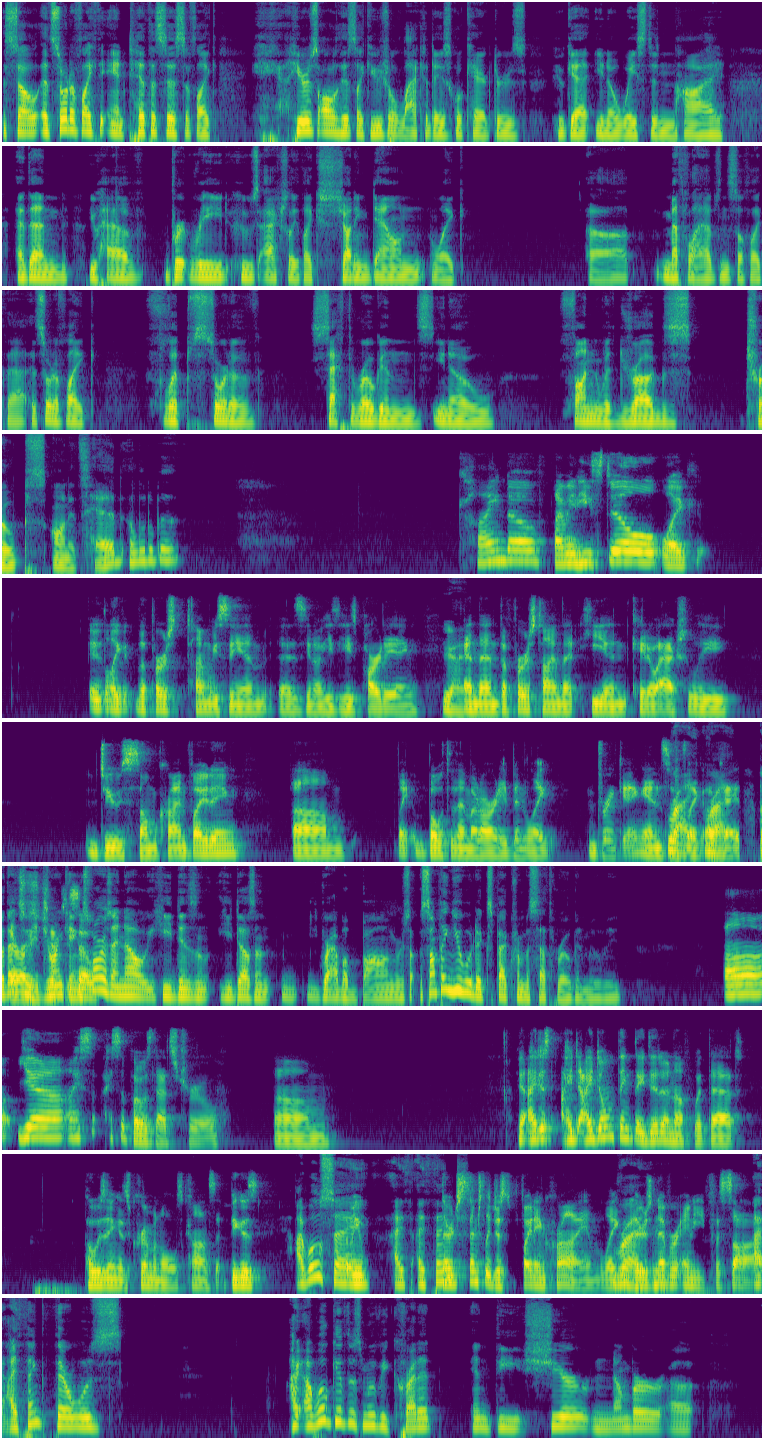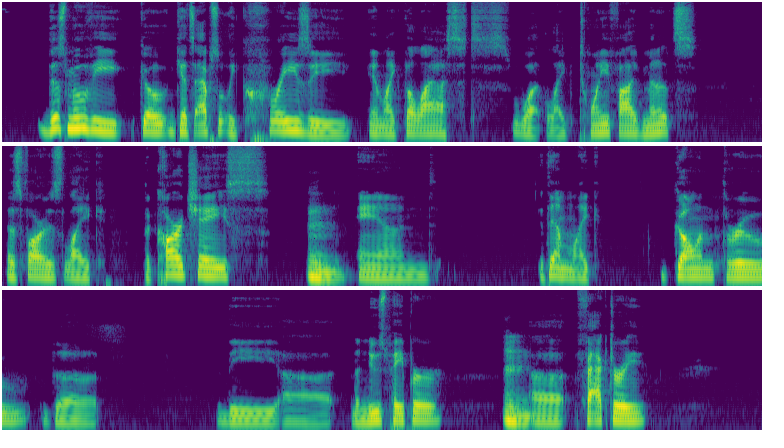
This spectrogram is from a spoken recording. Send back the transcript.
so it's sort of like the antithesis of like, here's all his like usual lackadaisical characters who get you know wasted and high, and then you have Britt Reed who's actually like shutting down like, uh, meth labs and stuff like that. It's sort of like flips sort of Seth Rogen's you know fun with drugs tropes on its head a little bit. kind of I mean he's still like it, like the first time we see him is you know he's he's partying Yeah, and then the first time that he and Kato actually do some crime fighting um like both of them had already been like drinking and so right, it's like right. okay But that's just drinking. tipsy. as So- far as I know, he doesn't. He doesn't grab a bong or so, something you would expect from a Seth Rogen movie. Uh, yeah, I, I suppose that's true. Um, yeah, I just I, I don't think they did enough with that posing as criminals concept because I will say, I, mean, I, I think they're essentially just fighting crime. Like Right, there's yeah. never any facade. I, I think there was. I, I will give this movie credit in the sheer number. Uh, this movie go gets absolutely crazy in like the last what like twenty five minutes, as far as like the car chase Mm. and them like going through the the uh the newspaper Mm. uh factory.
